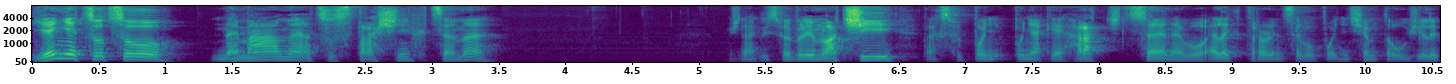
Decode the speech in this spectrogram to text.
Je něco, co nemáme a co strašně chceme? Možná, když jsme byli mladší, tak jsme po, nějaké hračce nebo elektronice nebo po něčem toužili.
